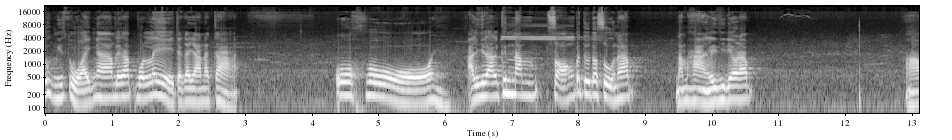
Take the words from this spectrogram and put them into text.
ลูกนี้สวยงามเลยครับวอลเล่จักรยานอากาศ โอ้โหอาลีลาขึ้นนำสองประตูต่อศูนย์นะครับนำห่างเลยทีเดียวครับ เอา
